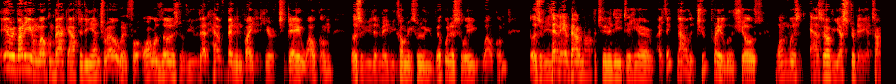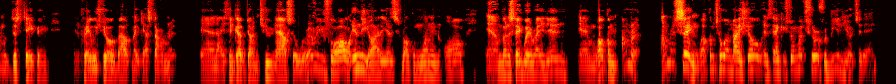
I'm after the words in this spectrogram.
Hey, everybody, and welcome back after the intro. And for all of those of you that have been invited here today, welcome. Those of you that may be coming through ubiquitously, welcome. Those of you that may have had an opportunity to hear, I think now the two prelude shows. One was as of yesterday at time of this taping, in a prelude show about my guest Amrit. And I think I've done two now. So wherever you fall in the audience, welcome one and all. And I'm going to segue right in and welcome Amrit. Amrit Singh, welcome to uh, my show, and thank you so much, sir, for being here today.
